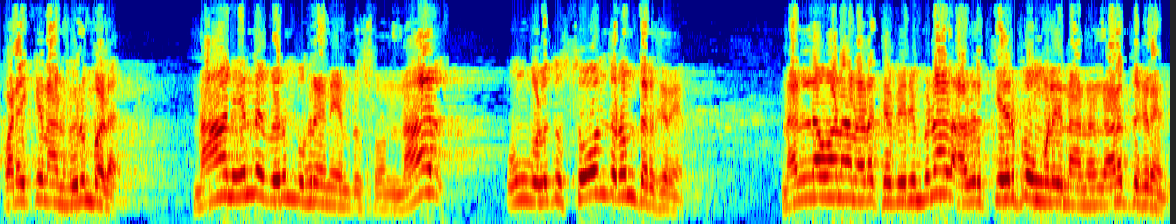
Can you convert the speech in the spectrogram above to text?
படைக்க நான் விரும்பல. நான் என்ன விரும்புகிறேன் என்று சொன்னால் உங்களுக்கு சுதந்திரம் தருகிறேன். நல்லவனா நடக்க விரும்பினால் அதற்கேற்ப உங்களை நான் நடத்துகிறேன்.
